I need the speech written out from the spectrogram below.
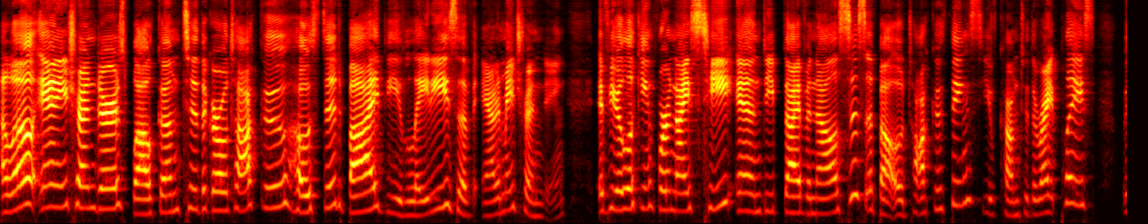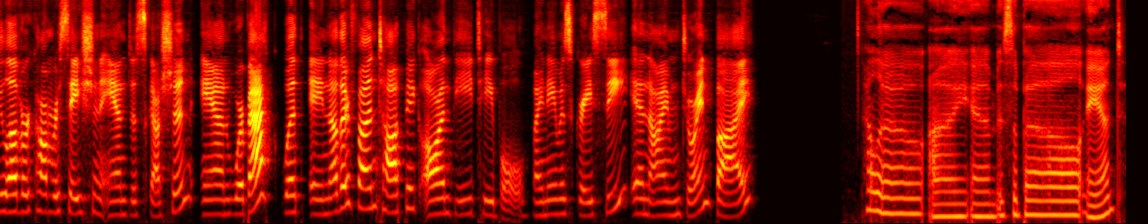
Hello, Anime Trenders. Welcome to the Girltaku, hosted by the ladies of anime trending. If you're looking for nice tea and deep dive analysis about otaku things, you've come to the right place. We love our conversation and discussion, and we're back with another fun topic on the table. My name is Gracie, and I'm joined by. Hello, I am Isabel, and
